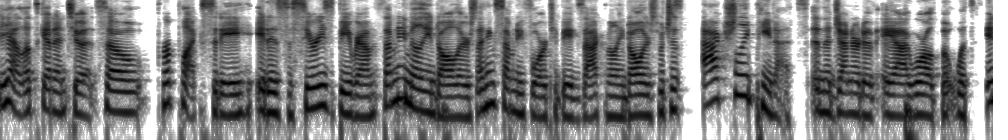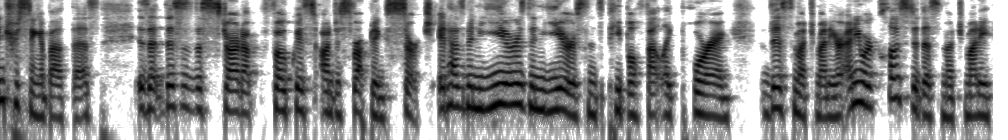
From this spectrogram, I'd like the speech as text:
Yeah, let's get into it. So, Perplexity, it is a Series B round, $70 million, I think 74 to be exact million dollars, which is actually peanuts in the generative AI world. But what's interesting about this is that this is the startup focused on disrupting search. It has been years and years since people felt like pouring this much money or anywhere close to this much money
